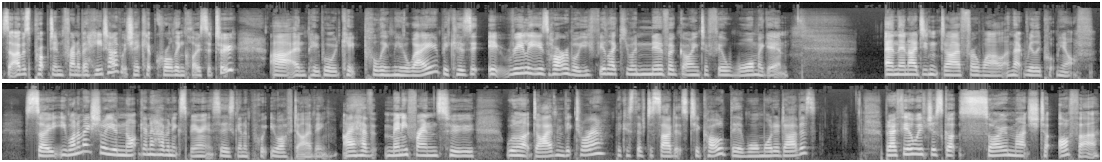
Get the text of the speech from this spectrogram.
So I was propped in front of a heater, which I kept crawling closer to, uh, and people would keep pulling me away because it, it really is horrible. You feel like you are never going to feel warm again. And then I didn't dive for a while, and that really put me off. So you want to make sure you're not going to have an experience that is going to put you off diving. I have many friends who will not dive in Victoria because they've decided it's too cold. They're warm water divers. But I feel we've just got so much to offer.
